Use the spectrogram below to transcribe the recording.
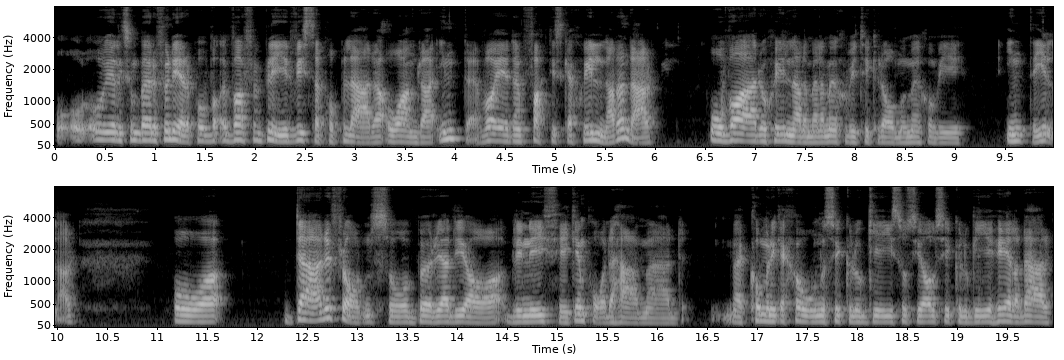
Och, och jag liksom började fundera på varför blir vissa populära och andra inte? Vad är den faktiska skillnaden där? Och vad är då skillnaden mellan människor vi tycker om och människor vi inte gillar? Och därifrån så började jag bli nyfiken på det här med, med kommunikation och psykologi, socialpsykologi och hela det här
